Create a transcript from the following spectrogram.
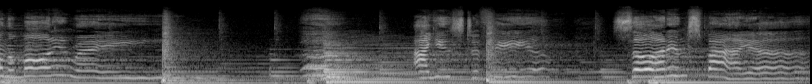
On the morning rain. I used to feel so uninspired.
